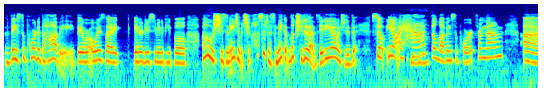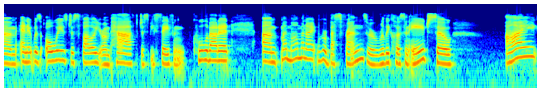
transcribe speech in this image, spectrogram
they supported the hobby. They were always like, introducing me to people oh she's an agent but she also does makeup. Look she did that video and she did that so you know i had mm-hmm. the love and support from them um, and it was always just follow your own path just be safe and cool about it. Um, my mom and i we were best friends we were really close in age so i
